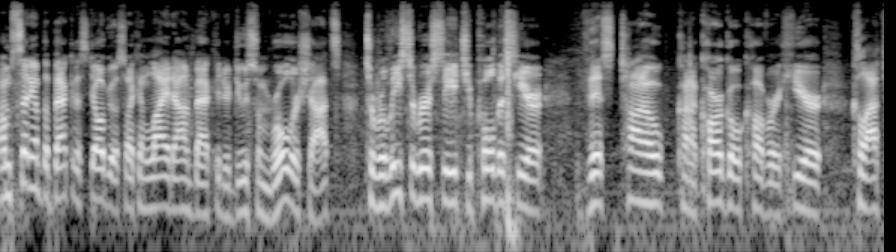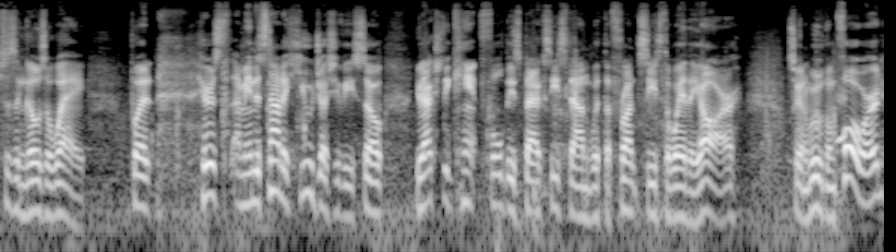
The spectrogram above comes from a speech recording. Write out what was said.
I'm setting up the back of the Stelvio so I can lie down back here to do some roller shots. To release the rear seats, you pull this here, this tonneau kind of cargo cover here collapses and goes away. But here's, I mean, it's not a huge SUV, so you actually can't fold these back seats down with the front seats the way they are. So we're gonna move them forward,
